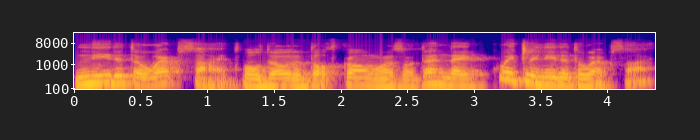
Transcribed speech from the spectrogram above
needed a website, although the dot com was, or then they quickly needed a website.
